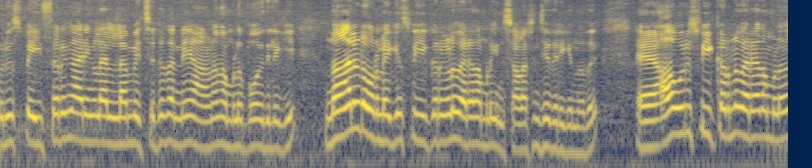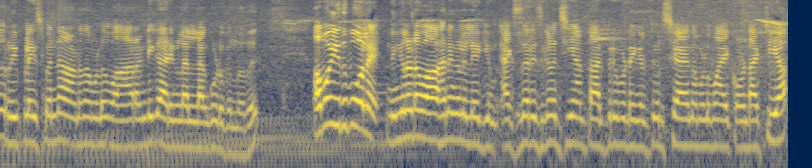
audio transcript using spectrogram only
ഒരു സ്പേസറും കാര്യങ്ങളെല്ലാം വെച്ചിട്ട് തന്നെയാണ് നമ്മളിപ്പോൾ ഇതിലേക്ക് നാല് ഡോറിലേക്കും സ്പീക്കറുകൾ വരെ നമ്മൾ ഇൻസ്റ്റാളേഷൻ ചെയ്തിരിക്കുന്നത്. ആ ഒരു സ്പീക്കറിന് വരെ നമ്മൾ റീപ്ലേസ്മെന്റ് ആണ് നമ്മൾ വാറണ്ടി കാര്യങ്ങളെല്ലാം കൊടുക്കുന്നത്. അപ്പോൾ ഇതുപോലെ നിങ്ങളുടെ വാഹനങ്ങളിലേക്കും എക്സസറീസുകൾ ചെയ്യാൻ താല്പര്യമുണ്ടെങ്കിൽ തീർച്ചയായും നമ്മളുമായി കോൺടാക്ട് ചെയ്യുക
